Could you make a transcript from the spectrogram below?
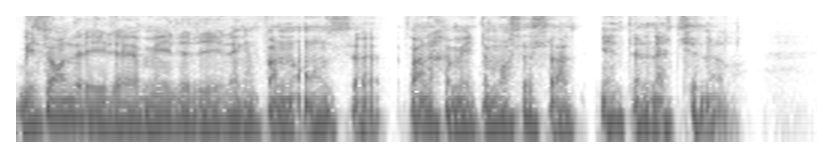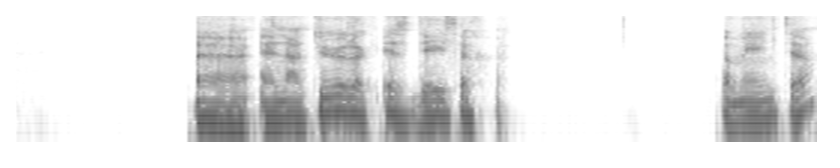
bijzonderheden mededeling van, onze, van de gemeente Mosselstad International. Uh, en natuurlijk is deze gemeente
